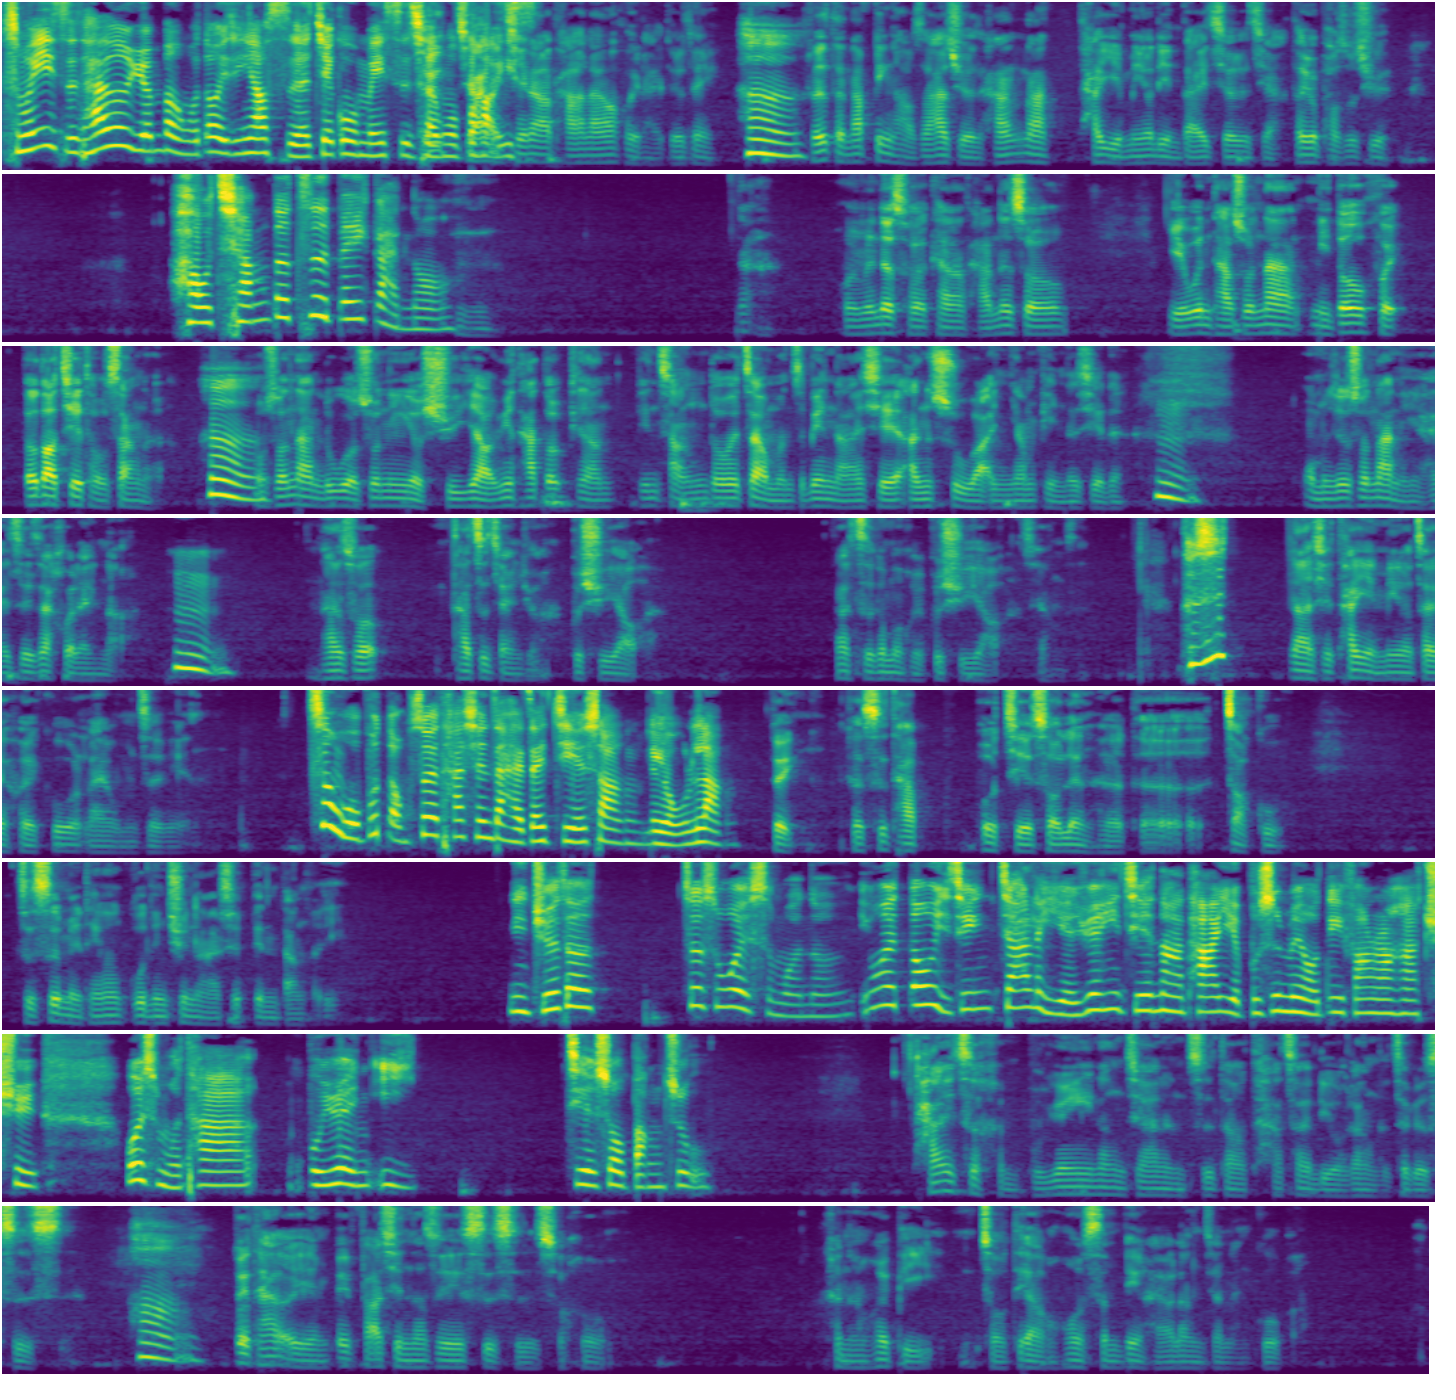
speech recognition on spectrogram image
什么意思？他说原本我都已经要死了，结果没死成，我不好意思。见到他，然后回来，对不对？嗯。可是等他病好之后，他觉得他那他也没有脸待这个家，他又跑出去。好强的自卑感哦。嗯。那我们那时候看到他，那时候也问他说：“那你都回都到街头上了？”嗯。我说：“那如果说你有需要，因为他都平常平常都会在我们这边拿一些桉树啊、营养品那些的。”嗯。我们就说：“那你还是再回来拿。”嗯，他说他只讲一句话，不需要啊，他只跟我们回不需要了这样子。可是，那些他也没有再回过来我们这边。这我不懂，所以他现在还在街上流浪。对，可是他不接受任何的照顾，只是每天会固定去拿一些便当而已。你觉得这是为什么呢？因为都已经家里也愿意接纳他，也不是没有地方让他去。为什么他不愿意接受帮助？他一直很不愿意让家人知道他在流浪的这个事实。嗯，对他而言，被发现到这些事实的时候，可能会比走掉或生病还要让人家难过吧。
